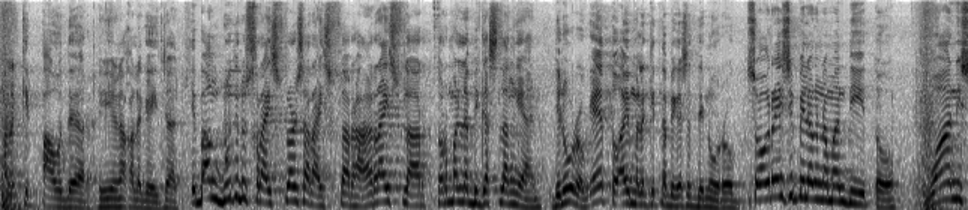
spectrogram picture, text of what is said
malagkit powder. Yun yung nakalagay dyan. Iba ang glutinous rice flour sa rice flour ha. Rice flour, normal na bigas lang yan, dinurog. Ito ay malagkit na bigas at dinurog. So ang recipe lang naman dito, 1 is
